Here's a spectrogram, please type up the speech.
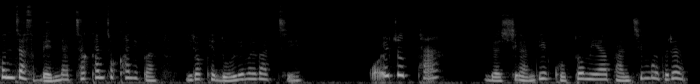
혼자서 맨날 착한 척하니까 이렇게 놀림을 받지. 꼴 좋다. 몇 시간 뒤 고토미와 반 친구들은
